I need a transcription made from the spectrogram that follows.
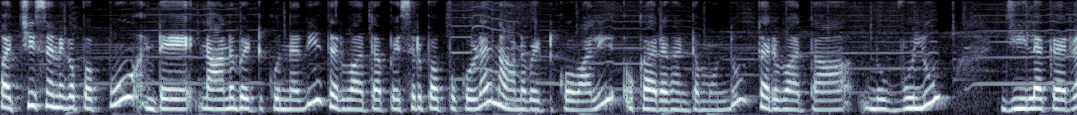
పచ్చి శనగపప్పు అంటే నానబెట్టుకున్నది తర్వాత పెసరపప్పు కూడా నానబెట్టుకోవాలి ఒక అరగంట ముందు. తర్వాత నువ్వులు జీలకర్ర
